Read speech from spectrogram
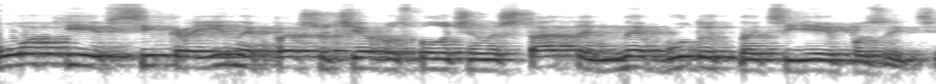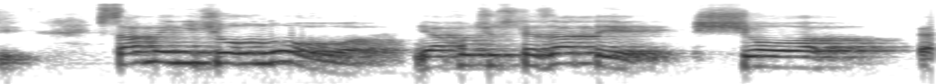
поки всі країни, в першу чергу Сполучені Штати, не будуть на цієї позиції. Саме нічого нового. Я хочу сказати, що е,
